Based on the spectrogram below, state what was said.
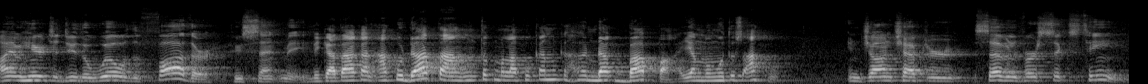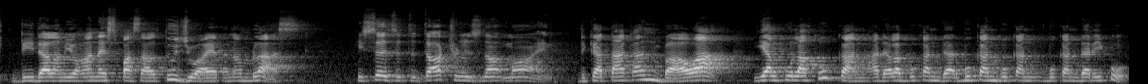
I am here to do the will of the Father who sent me. dikatakan aku datang untuk melakukan kehendak Bapa yang mengutus aku. In John chapter 7 verse 16, Di dalam Yohanes pasal 7 ayat 16 he says that the doctrine is not mine, dikatakan bahwa yang kulakukan adalah bukan da- bukan bukan bukan dariku,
